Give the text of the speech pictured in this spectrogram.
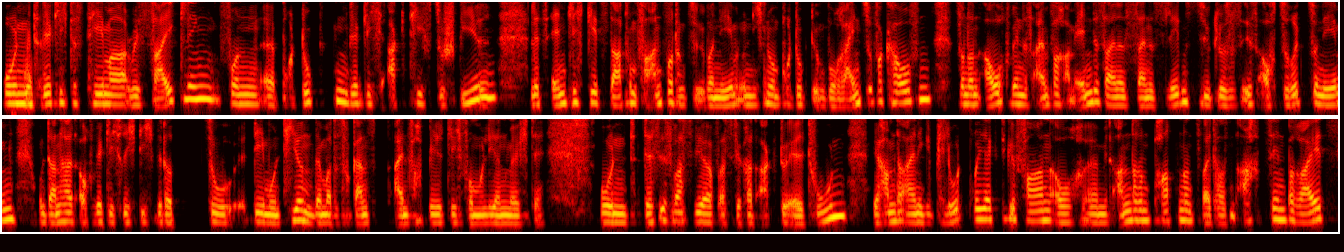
und wirklich das Thema Recycling von äh, Produkten wirklich aktiv zu spielen. Letztendlich geht es darum, Verantwortung zu übernehmen und nicht nur ein Produkt irgendwo rein zu verkaufen, sondern auch, wenn es einfach am Ende seines, seines Lebenszykluses ist, auch zurückzunehmen und dann halt auch wirklich richtig wieder zu demontieren, wenn man das so ganz einfach bildlich formulieren möchte. Und das ist, was wir, was wir gerade aktuell tun. Wir haben da einige Pilotprojekte gefahren, auch äh, mit anderen Partnern 2018 bereits,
